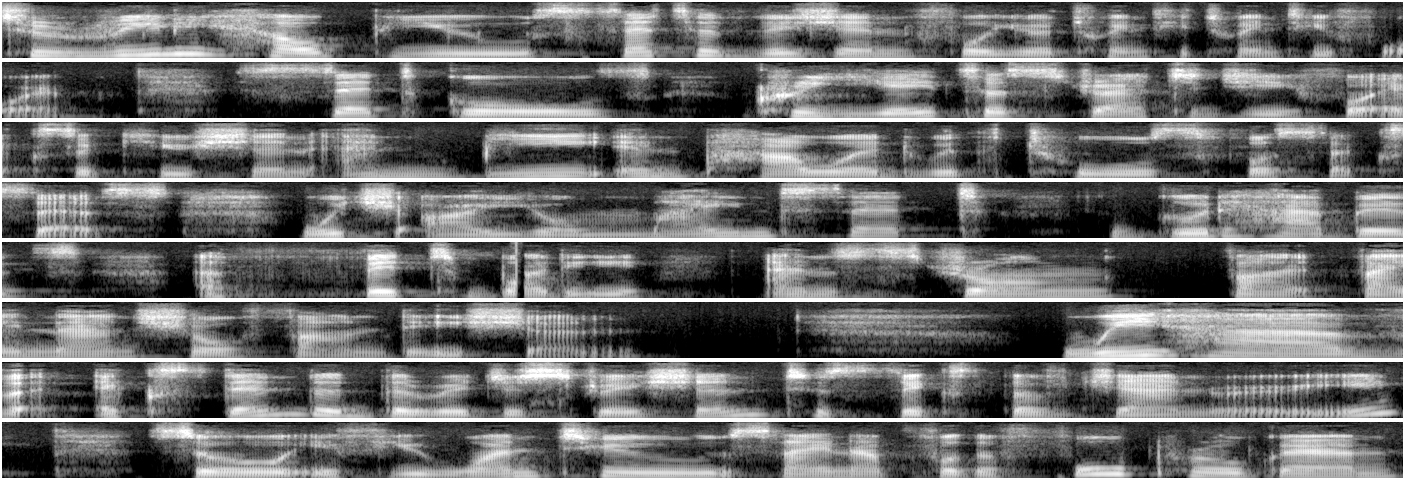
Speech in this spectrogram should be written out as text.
to really help you set a vision for your 2024, set goals, create a strategy for execution, and be empowered with tools for success, which are your mindset, good habits, a fit body, and strong fi- financial foundation. We have extended the registration to 6th of January. So if you want to sign up for the full program,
